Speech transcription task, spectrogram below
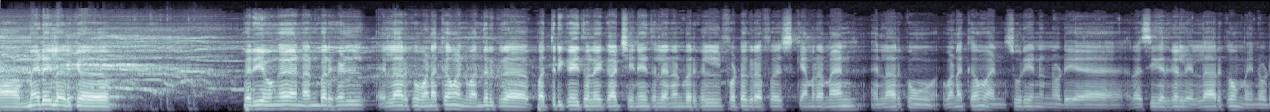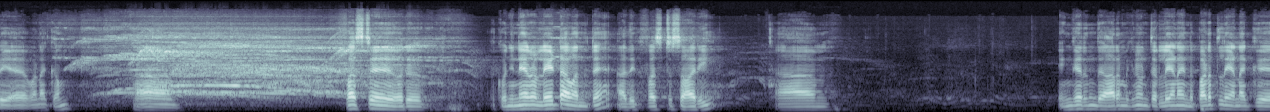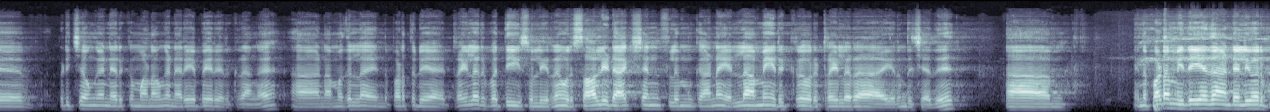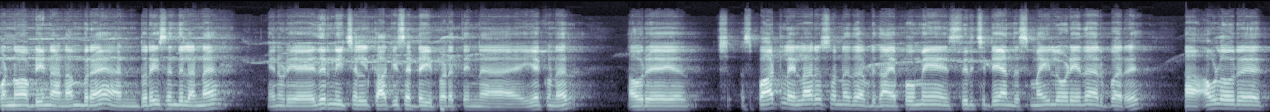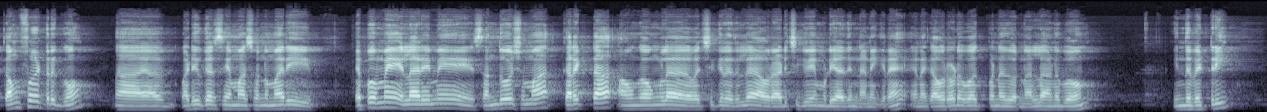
மேடையில் இருக்க பெரியவங்க நண்பர்கள் எல்லாருக்கும் வணக்கம். அண்ட் வந்திருக்கிற பத்திரிகை தொலைக்காட்சி இணையதள நண்பர்கள் ஃபோட்டோகிராஃபர்ஸ் கேமராமேன் எல்லாருக்கும் வணக்கம். அண்ட் சூரியனனுடைய ரசிகர்கள் எல்லாருக்கும் என்னுடைய வணக்கம். ஃபஸ்ட்டு ஒரு கொஞ்ச நேரம் லேட்டாக வந்துட்டேன். அதுக்கு ஃபஸ்ட்டு சாரி எங்கேருந்து ஆரம்பிக்கணும்னு தெரியல. ஏன்னா இந்த படத்தில் எனக்கு பிடிச்சவங்க நெருக்கமானவங்க நிறைய பேர் இருக்கிறாங்க. நான் முதல்ல இந்த படத்துடைய ட்ரெய்லர் பற்றி சொல்லிடுறேன். ஒரு சாலிட் ஆக்ஷன் ஃபிலிம்க்கான எல்லாமே இருக்கிற ஒரு ட்ரெய்லராக இருந்துச்சு அது. இந்த படம் இதையே தான் டெலிவர் பண்ணோம் அப்படின்னு நான் நம்புகிறேன் அண்ட் துரை செந்தில் அண்ணன் என்னுடைய எதிர்நீச்சல் காக்கி சட்டை படத்தின் இயக்குனர். அவர் ஸ்பாட்டில் எல்லாரும் சொன்னது அப்படிதான். எப்போவுமே சிரிச்சுட்டே அந்த ஸ்மைலோடே தான் இருப்பார். அவ்வளோ ஒரு கம்ஃபர்ட் இருக்கும். ஆஹ் வடிவுகர் சேமா சொன்ன மாதிரி எப்போவுமே எல்லாரையுமே சந்தோஷமாக கரெக்டாக அவங்க அவங்கள வச்சுக்கிறதுல அவர் அடிச்சிக்கவே முடியாதுன்னு நினைக்கிறேன். எனக்கு அவரோட ஒர்க் பண்ணது ஒரு நல்ல அனுபவம். இந்த வெற்றி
